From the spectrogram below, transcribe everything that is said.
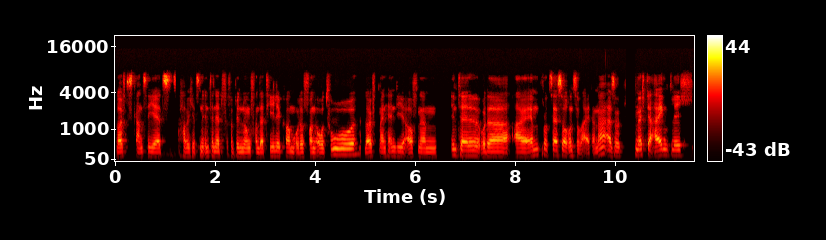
läuft das Ganze jetzt, habe ich jetzt eine Internetverbindung von der Telekom oder von O2, läuft mein Handy auf einem Intel oder ARM-Prozessor und so weiter. Ne? Also ich möchte eigentlich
